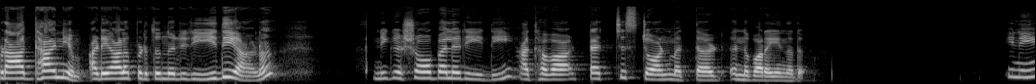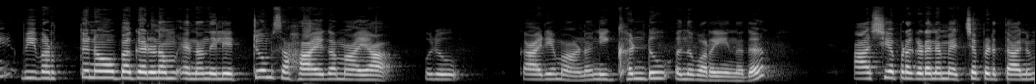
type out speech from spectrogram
പ്രാധാന്യം അടയാളപ്പെടുത്തുന്ന ഒരു രീതിയാണ് നിഗഷോബല രീതി അഥവാ ടച്ച് സ്റ്റോൺ മെത്തേഡ് എന്ന് പറയുന്നത്. ഇനി വിവർത്തനോപകരണം എന്ന നില ഏറ്റവും സഹായകമായ ഒരു കാര്യമാണ് നിഘണ്ടു എന്ന് പറയുന്നത്. ആശയപ്രകടനം മെച്ചപ്പെടുത്താനും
